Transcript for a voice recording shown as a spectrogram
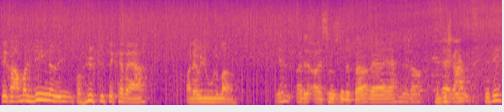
Det rammer lige ned i, hvor hyggeligt det kan være at lave julemad. ja, og, det, og sådan som det bør være, ja, netop. Hver gang. Det er det.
